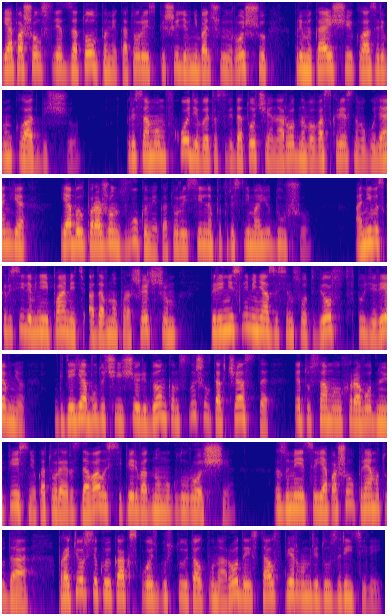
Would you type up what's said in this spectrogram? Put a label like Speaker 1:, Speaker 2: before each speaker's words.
Speaker 1: Я пошел вслед за толпами, которые спешили в небольшую рощу, примыкающую к Лазаревому кладбищу. При самом входе в это средоточие народного воскресного гулянья я был поражен звуками, которые сильно потрясли мою душу. Они воскресили в ней память о давно прошедшем, перенесли меня за 700 верст в ту деревню, где я, будучи еще ребенком, слышал так часто эту самую хороводную песню, которая раздавалась теперь в одном углу рощи. Разумеется, я пошел прямо туда, протерся кое-как сквозь густую толпу народа и стал в первом ряду зрителей.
